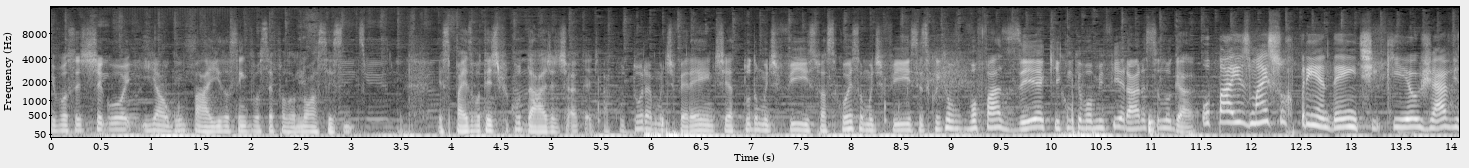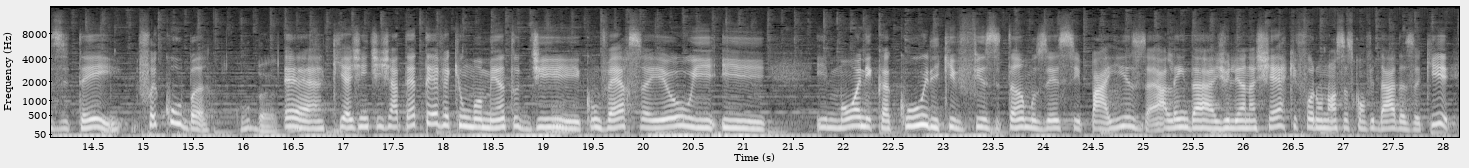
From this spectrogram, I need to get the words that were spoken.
E você chegou em algum país assim que você falou, nossa, esse esse país eu vou ter dificuldade, a, a, cultura é muito diferente, é tudo muito difícil, as coisas são muito difíceis, o que, que eu vou fazer aqui, como que eu vou me virar nesse lugar? O país mais surpreendente que eu já visitei foi Cuba. Cuba? É, que a gente já até teve aqui um momento de hum. conversa, eu e, e, e Mônica Cury, que visitamos esse país, além da Juliana Scher, que foram nossas convidadas aqui,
